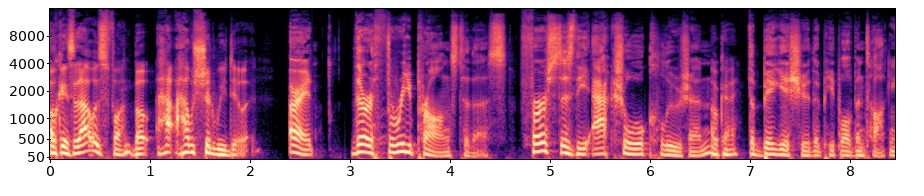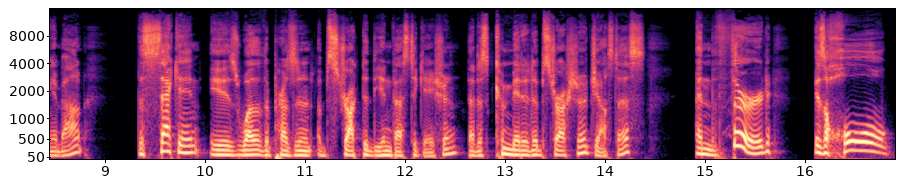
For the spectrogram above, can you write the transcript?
Okay, so that was fun, but how, how should we do it? All right. There are three prongs to this. First is the actual collusion. Okay. The big issue that people have been talking about. The second is whether the president obstructed the investigation, that is, committed obstruction of justice. And the third is a whole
